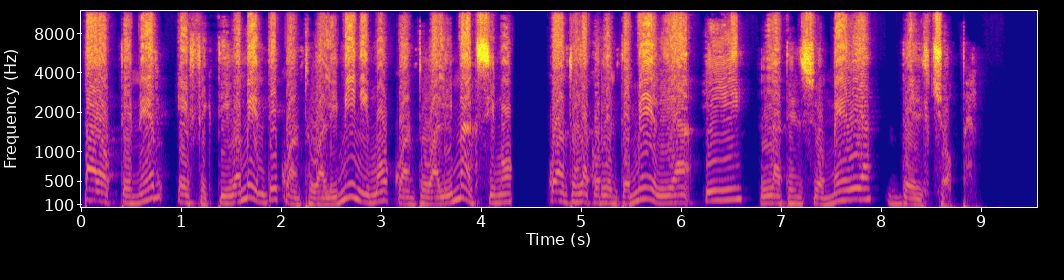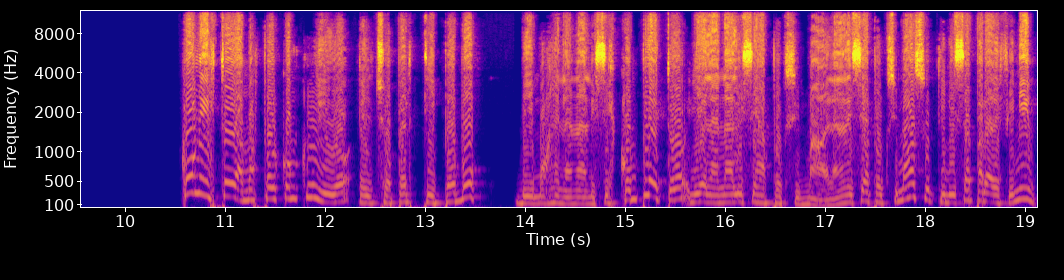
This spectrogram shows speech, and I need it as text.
para obtener efectivamente cuánto vale mínimo, cuánto vale máximo, cuánto es la corriente media y la tensión media del chopper. Con esto damos por concluido el chopper tipo BOP. Vimos el análisis completo y el análisis aproximado. El análisis aproximado se utiliza para definir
